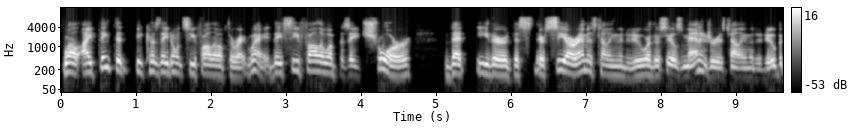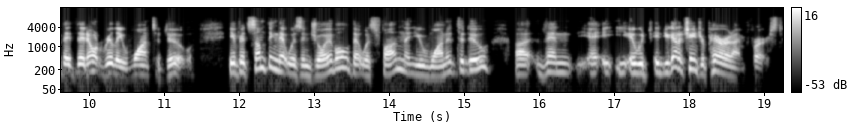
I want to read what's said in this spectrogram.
Well, I think that because they don't see follow up the right way. They see follow up as a chore that either this their CRM is telling them to do or their sales manager is telling them to do, but they, they don't really want to do. If it's something that was enjoyable, that was fun, that you wanted to do, uh, then it, it would it, you got to change your paradigm first.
